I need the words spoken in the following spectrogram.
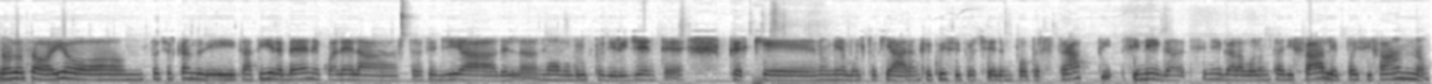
Non lo so, io um, sto cercando di capire bene qual è la strategia del nuovo gruppo dirigente perché non mi è molto chiara, anche qui si procede un po' per strappi, si nega, si nega la volontà di farli e poi si fanno.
